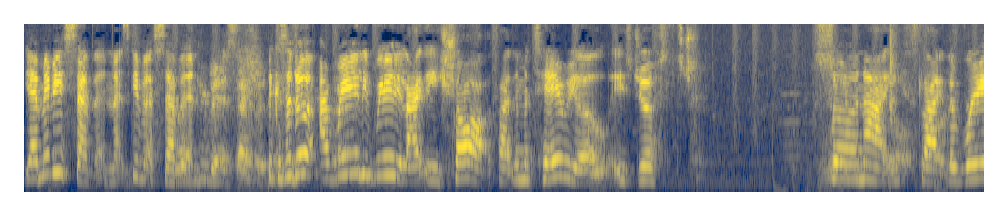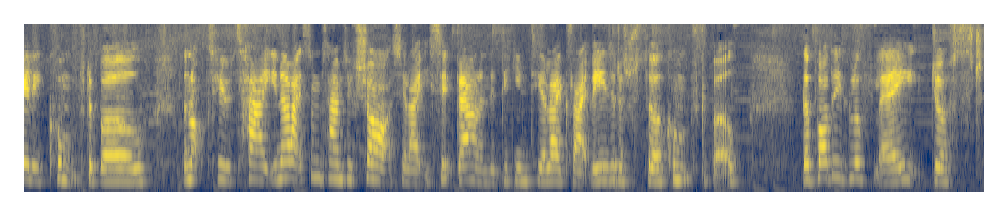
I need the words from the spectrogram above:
yeah, maybe a 7. Let's give it a 7 Let's give it a seven. because I don't I really really like these shorts like the material is just so Really nice. shorts, like they're really comfortable. They're not too tight. You know like sometimes with shorts you like you sit down and they dig into your legs. Like these are just so comfortable. The body's lovely. Just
